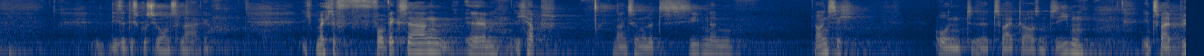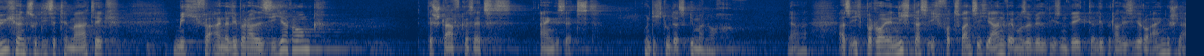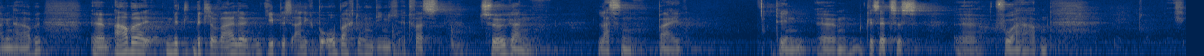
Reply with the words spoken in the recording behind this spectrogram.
dieser Diskussionslage. Ich möchte vorweg sagen, ähm, ich habe 1997 und 2007 äh, in zwei Büchern zu dieser Thematik mich für eine Liberalisierung des Strafgesetzes eingesetzt. Und ich tue das immer noch. Ja? Also ich bereue nicht, dass ich vor 20 Jahren, wenn man so will, diesen Weg der Liberalisierung eingeschlagen habe. Ähm, aber mit, mittlerweile gibt es einige Beobachtungen, die mich etwas zögern lassen bei den ähm, Gesetzesvorhaben. Äh,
